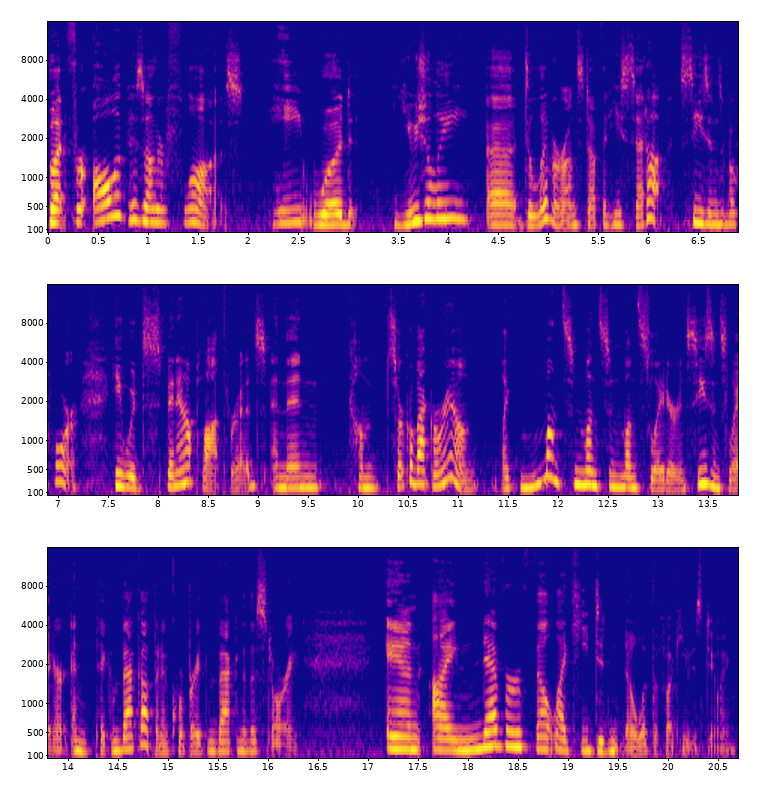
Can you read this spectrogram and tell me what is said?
But for all of his other flaws, he would usually uh, deliver on stuff that he set up seasons before. He would spin out plot threads and then come circle back around like months and months and months later and seasons later and pick them back up and incorporate them back into the story. And I never felt like he didn't know what the fuck he was doing.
